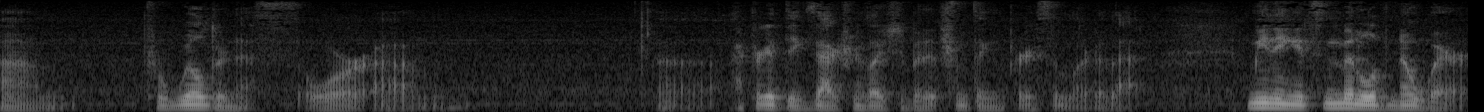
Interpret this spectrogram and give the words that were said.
um, for wilderness or um, uh, I forget the exact translation, but it's something very similar to that. Meaning it's in the middle of nowhere.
